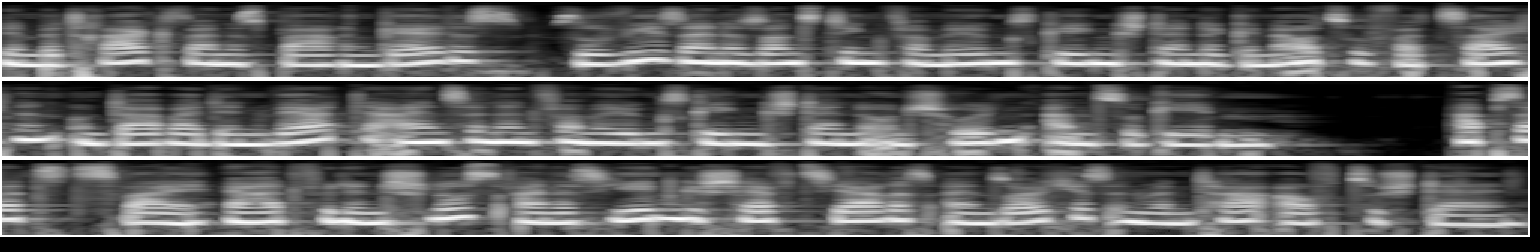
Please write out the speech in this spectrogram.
den Betrag seines baren Geldes sowie seine sonstigen Vermögensgegenstände genau zu verzeichnen und dabei den Wert der einzelnen Vermögensgegenstände und Schulden anzugeben. Absatz 2. Er hat für den Schluss eines jeden Geschäftsjahres ein solches Inventar aufzustellen.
